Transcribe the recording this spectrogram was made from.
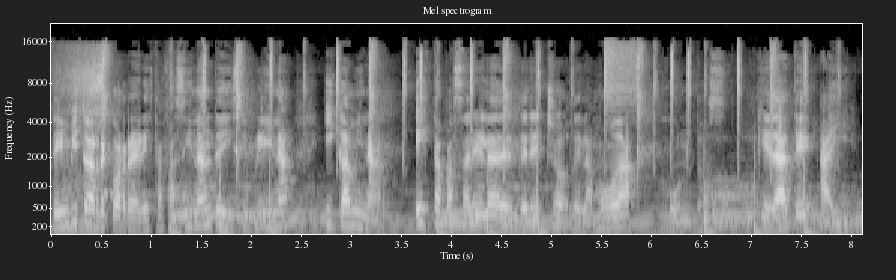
te invito a recorrer esta fascinante disciplina y caminar esta pasarela del derecho de la moda juntos. Quédate ahí.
